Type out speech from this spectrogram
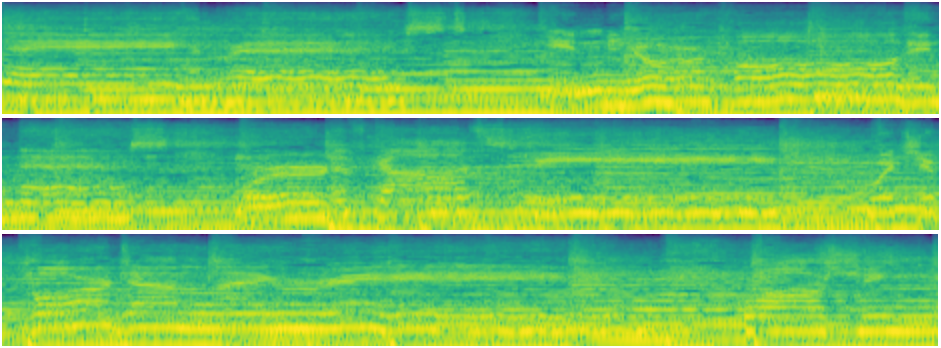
stay and rest in your holiness. Word of God, speak. Would you pour down like rain, washing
